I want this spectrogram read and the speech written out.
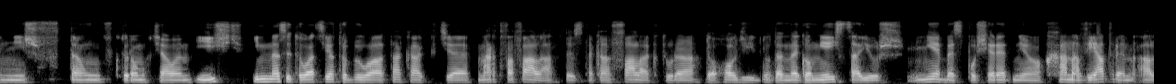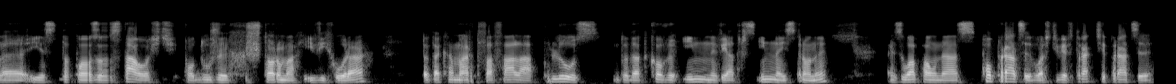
niż w tę, w którą chciałem iść. Inna sytuacja to była taka, gdzie martwa fala, to jest taka fala, która dochodzi do danego miejsca już nie bezpośrednio pchana wiatrem, ale jest to pozostałość po dużych sztormach i wichurach. To taka martwa fala plus dodatkowy inny wiatr z innej strony złapał nas po pracy, właściwie w trakcie pracy,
